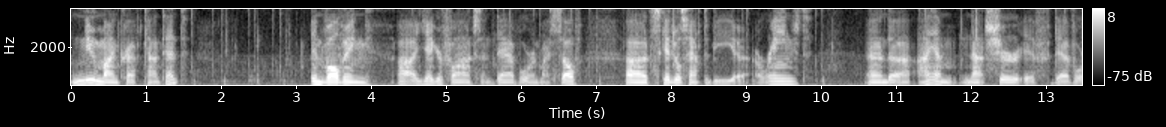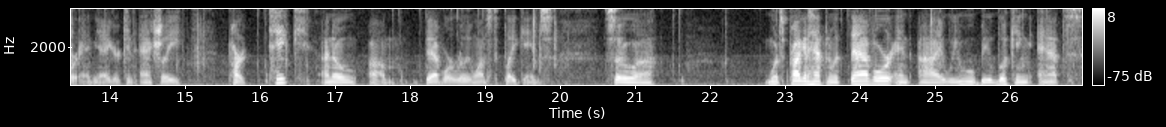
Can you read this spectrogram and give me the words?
new Minecraft content involving uh, Jaeger Fox and Davor and myself. Uh, schedules have to be uh, arranged and uh, I am not sure if Davor and Jaeger can actually partake. I know um, Davor really wants to play games. So uh, what's probably going to happen with Davor and I, we will be looking at,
